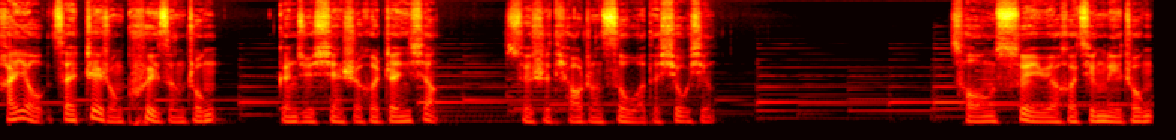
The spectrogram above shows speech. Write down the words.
还有在这种馈赠中，根据现实和真相，随时调整自我的修行。从岁月和经历中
